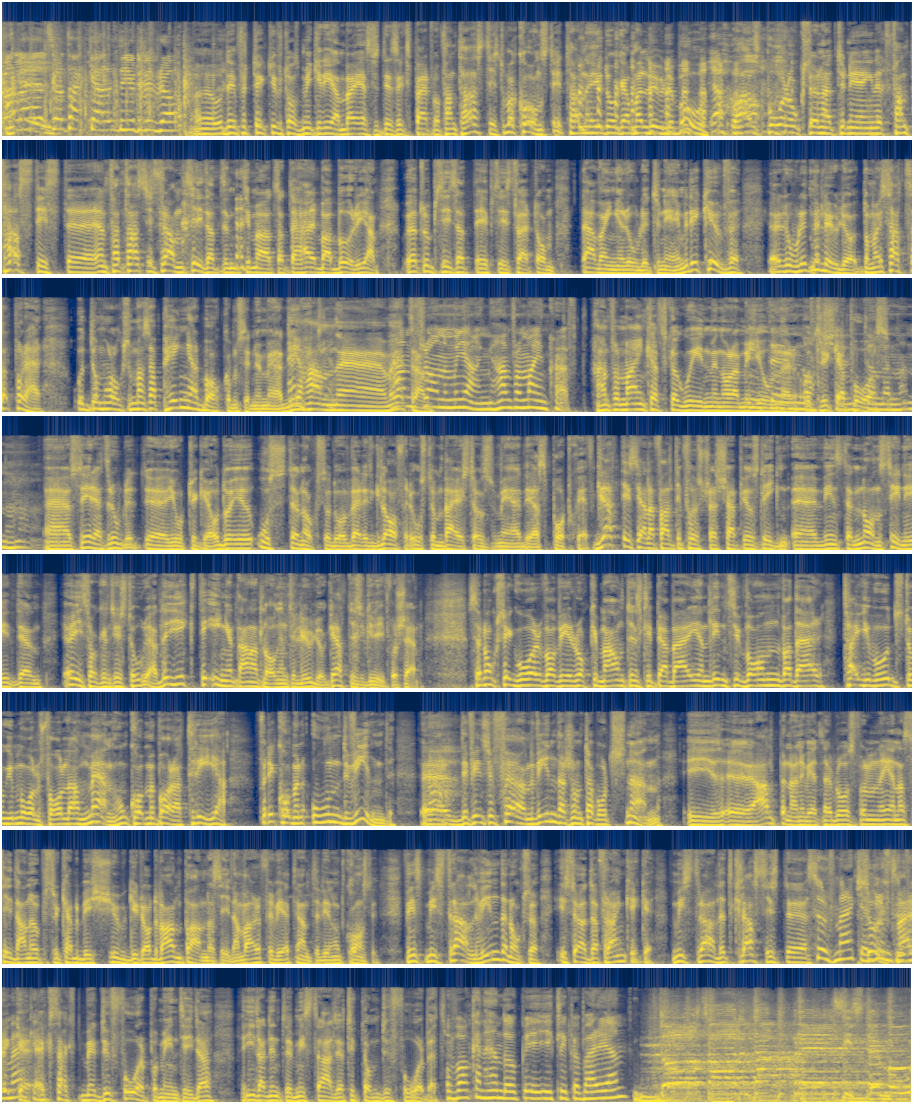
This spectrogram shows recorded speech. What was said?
alla hälsar och tackar, det gjorde vi bra. Eh, Och det tyckte ju förstås Micke Renberg, SVTs expert, var fantastiskt. Det var konstigt. Han är ju då gammal Luleåbo. och han spår också den här turneringen ett fantastiskt, eh, en fantastisk framtid att, till möts. Att det här är bara början. Och jag tror precis att det är precis tvärtom. Det här var ingen rolig turnering. Men det är kul för det är roligt med Luleå. De har ju satsat på det här. Och de har också massa pengar bakom sig numera. Det är han, eh, vad Han heter han? från Mojang, han från Minecraft. Han från Minecraft ska gå in med några miljoner och trycka på oss. Eh, Så det är rätt roligt eh, gjort tycker jag. Och då är Osten också då väldigt glad för det. Osten Bergström som är deras sportchef. Grattis i alla fall till första Champions League-vinsten någonsin i den, ja, ishockeyns historia. Det gick till inget annat lag än till Luleå. Grattis Gry Forssell. Sen också igår var vi i Rocky Mountains, Klippiga bergen. Lindsey Vonn var där. Tiger Woods stod i målfållan. Men hon kommer bara trea. För det kom en ond vind. Eh, det finns ju fönvindar som tar bort snön i eh, Alperna. Ni vet när det blåser från den ena sidan upp så kan det bli 20 grader varmt på andra sidan. Varför vet jag inte, det är något konstigt. Det finns Mistralvinden också i södra Frankrike. Mistral, ett klassiskt eh, Surfmärke, surfmärke. Exakt, med Dufour på min tid. Jag gillade inte Mistral, jag tyckte om Dufour bättre. Och vad kan hända uppe i Klippigabergen? Då tar den tappre siste mohikanen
